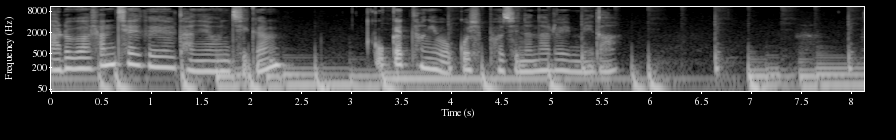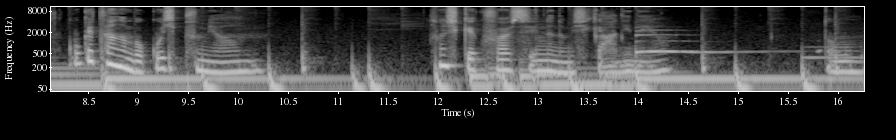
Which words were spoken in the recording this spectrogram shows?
하루와 산책을 다녀온 지금 꽃게탕이 먹고 싶어지는 하루입니다. 꽃게탕은 먹고 싶으면 손쉽게 구할 수 있는 음식이 아니네요. 너무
